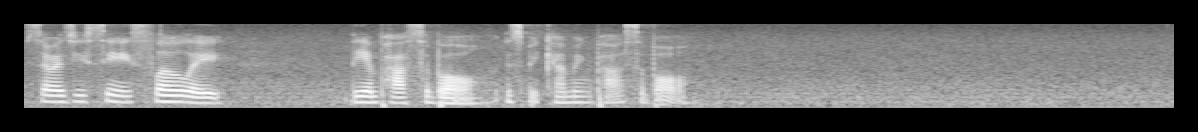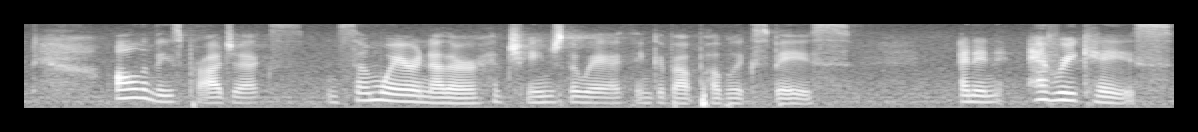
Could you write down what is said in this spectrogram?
So as you see, slowly, the impossible is becoming possible. All of these projects in some way or another, have changed the way I think about public space. And in every case,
